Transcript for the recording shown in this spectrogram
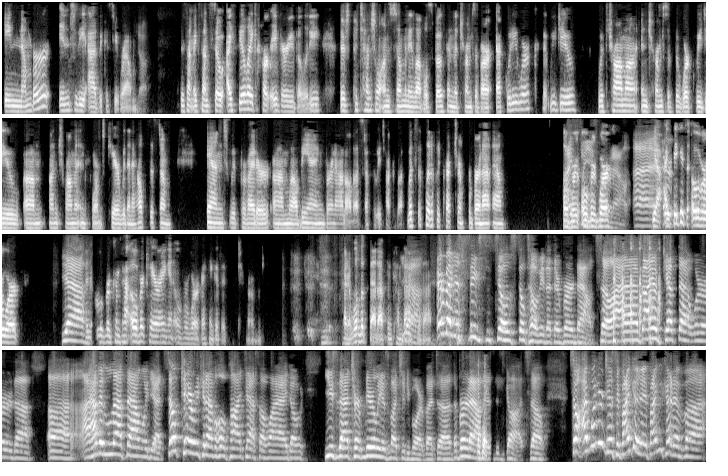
a number into the advocacy realm. Yeah. Does that make sense? So I feel like heart rate variability, there's potential on so many levels, both in the terms of our equity work that we do with trauma, in terms of the work we do um, on trauma informed care within a health system, and with provider um, well being, burnout, all that stuff that we talk about. What's the politically correct term for burnout now? Over overwork. Uh, yeah, I think it's overwork. Yeah, and over over caring and overwork. I think is a term. I we'll look that up and come yeah. back to that. Everybody just seems to still still tell me that they're burned out. So I, I have kept that word. Uh, uh, I haven't left that one yet. Self care, we could have a whole podcast on why I don't use that term nearly as much anymore. But uh, the burnout okay. is, is gone. So. So I wonder just if I could if I could kind of uh,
